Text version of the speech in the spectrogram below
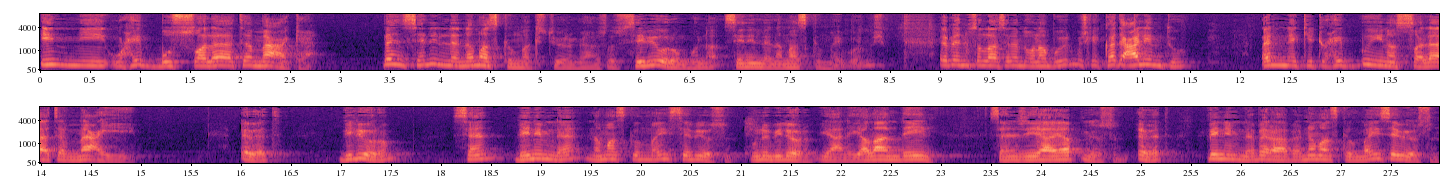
inni uhibbus salate ma'ake. Ben seninle namaz kılmak istiyorum ya Resulallah. Seviyorum bunu, seninle namaz kılmayı buyurmuş. Efendimiz sallallahu aleyhi ve sellem de ona buyurmuş ki, kad alimtu enneki tuhibbina salate ma'i. Evet, biliyorum sen benimle namaz kılmayı seviyorsun. Bunu biliyorum. Yani yalan değil. Sen riya yapmıyorsun. Evet, benimle beraber namaz kılmayı seviyorsun.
